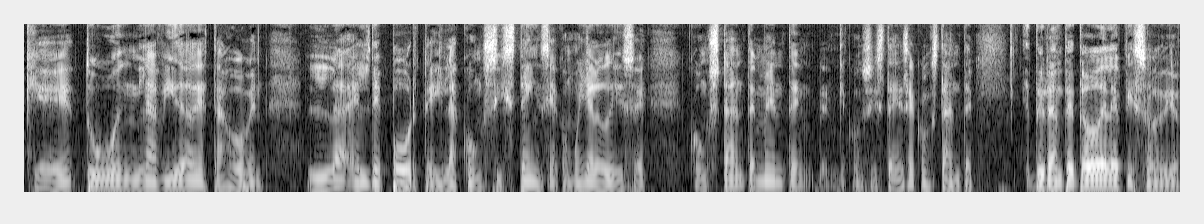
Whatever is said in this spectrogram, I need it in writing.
que tuvo en la vida de esta joven el deporte y la consistencia, como ella lo dice constantemente, de consistencia constante, durante todo el episodio.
